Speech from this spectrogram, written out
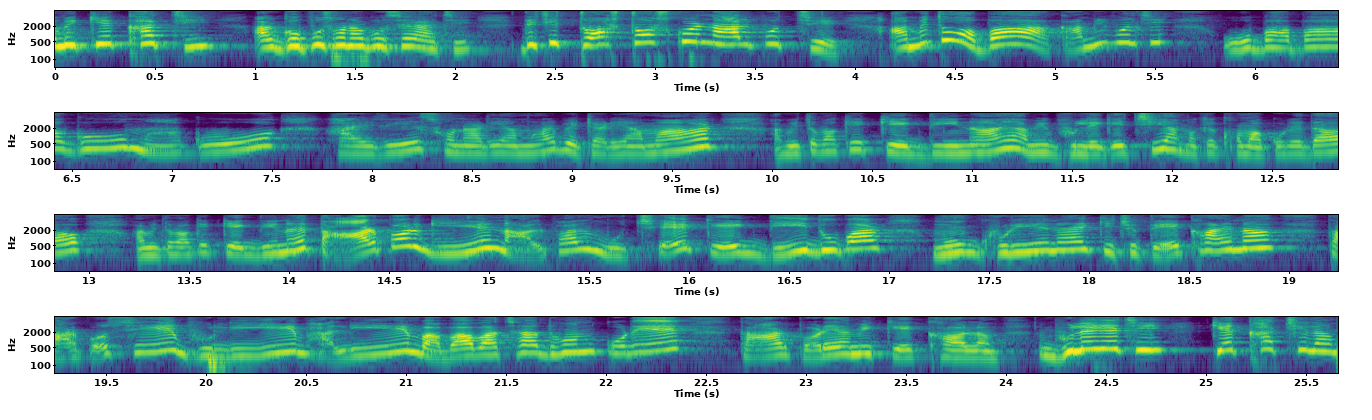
আমি কেক খাচ্ছি আর গপু সোনা বসে আছে। দেখছি টস টস করে নাল পড়ছে। আমি তো অবাক। আমি বলছি ও বাবা গো মা গো হায় রে সোনারে আমার বেটারে আমার। আমি তোমাকে কেক দিই নাই আমি ভুলে গেছি আমাকে ক্ষমা করে দাও। আমি তোমাকে কেক দিই নাই। তারপর গিয়ে নাল ফাল মুছে কেক দিই দুবার। মুখ ঘুরিয়ে নেয় কিছুতে খায় না। তারপর সে ভুলিয়ে ভালিয়ে বাবা বাছা ধন করে তারপরে আমি কেক খাওয়ালাম। ভুলে গেছি কেক খাচ্ছিলাম।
